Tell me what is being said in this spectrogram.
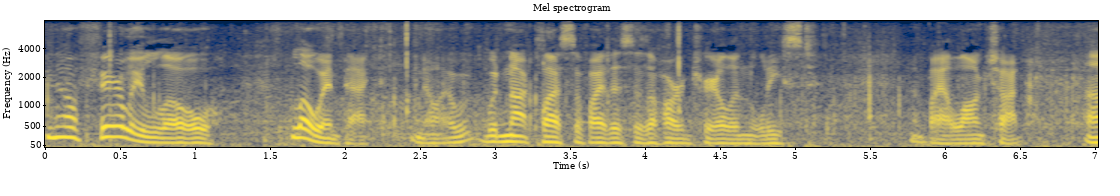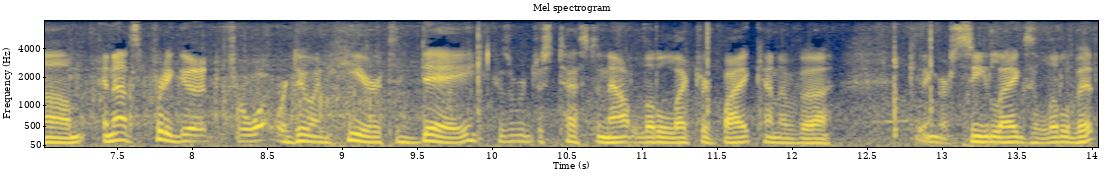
you know, fairly low low impact. You know, I would not classify this as a hard trail in the least by a long shot. Um, and that's pretty good for what we're doing here today because we're just testing out a little electric bike, kind of uh, getting our sea legs a little bit.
